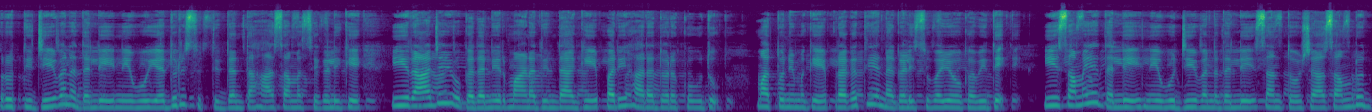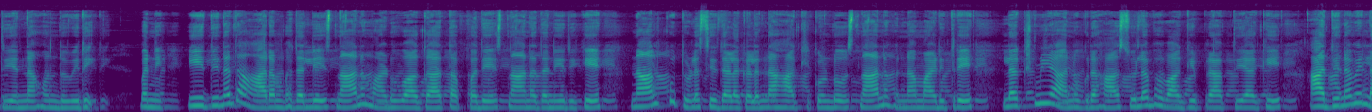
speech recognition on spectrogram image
ವೃತ್ತಿ ಜೀವನದಲ್ಲಿ ನೀವು ಎದುರಿಸುತ್ತಿದ್ದಂತಹ ಸಮಸ್ಯೆಗಳಿಗೆ ಈ ರಾಜಯೋಗದ ನಿರ್ಮಾಣದಿಂದಾಗಿ ಪರಿಹಾರ ದೊರಕುವುದು ಮತ್ತು ನಿಮಗೆ ಪ್ರಗತಿಯನ್ನು ಗಳಿಸುವ ಯೋಗವಿದೆ. ಈ ಸಮಯದಲ್ಲಿ ನೀವು ಜೀವನದಲ್ಲಿ ಸಂತೋಷ, ಸಮೃದ್ಧಿಯನ್ನ ಹೊಂದುವಿರಿ. ಬನ್ನಿ. ಈ ದಿನದ ಆರಂಭದಲ್ಲಿ ಸ್ನಾನ ಮಾಡುವಾಗ ತಪ್ಪದೆ ಸ್ನಾನದ ನೀರಿಗೆ ನಾಲ್ಕು ತುಳಸಿ ದಳಗಳನ್ನು ಹಾಕಿಕೊಂಡು ಸ್ನಾನವನ್ನ ಮಾಡಿದ್ರೆ ಲಕ್ಷ್ಮಿಯ ಅನುಗ್ರಹ ಸುಲಭವಾಗಿ ಪ್ರಾಪ್ತಿಯಾಗಿ ಆ ದಿನವೆಲ್ಲ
